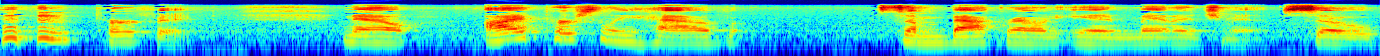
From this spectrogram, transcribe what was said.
Perfect. Now, I personally have some background in management, so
